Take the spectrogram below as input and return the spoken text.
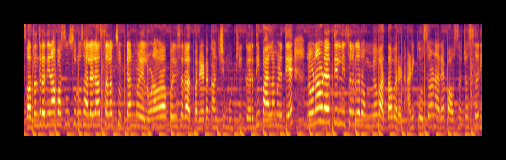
स्वातंत्र्य दिनापासून सुरू झालेल्या सलग सुट्ट्यांमुळे लोणावळा परिसरात पर्यटकांची मोठी गर्दी पाहायला मिळते लोणावळ्यातील निसर्गरम्य वातावरण आणि कोसळणाऱ्या पावसाच्या सरी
